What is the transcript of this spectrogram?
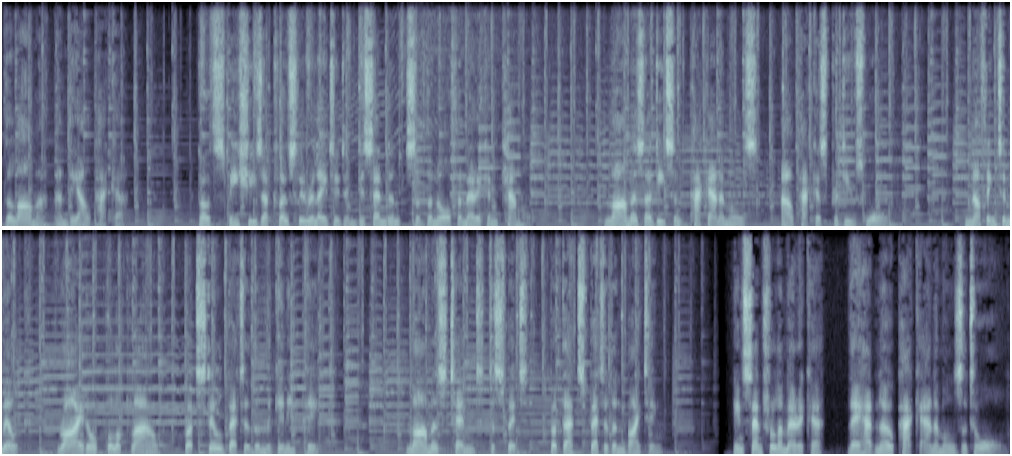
the llama and the alpaca. Both species are closely related and descendants of the North American camel. Llamas are decent pack animals, alpacas produce wool. Nothing to milk, ride or pull a plow, but still better than the guinea pig. Llamas tend to spit, but that's better than biting. In Central America, they had no pack animals at all.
